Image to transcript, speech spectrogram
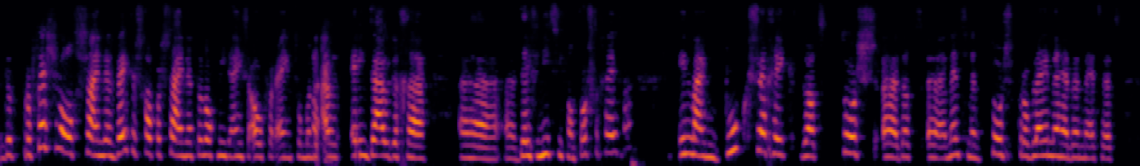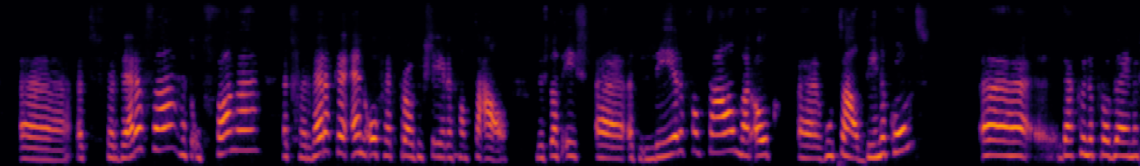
de professionals zijn, de wetenschappers zijn het er nog niet eens over eens om een okay. eenduidige uh, definitie van TOS te geven. In mijn boek zeg ik dat, uh, dat mensen met TOS problemen hebben met het, het verwerven, het ontvangen, het verwerken en of het produceren van taal. Dus dat is het leren van taal, maar ook hoe taal binnenkomt. daar kunnen problemen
